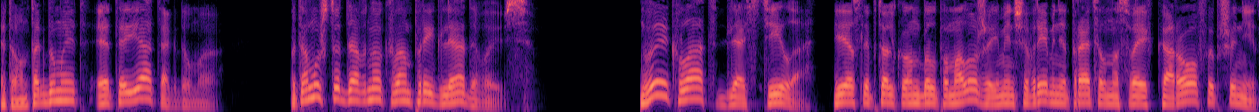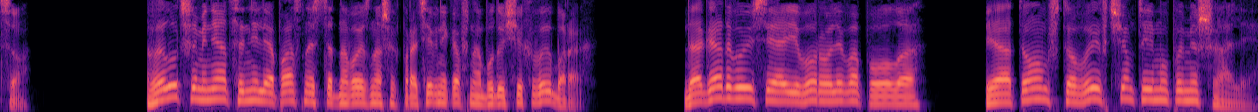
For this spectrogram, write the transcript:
Это он так думает? Это я так думаю. Потому что давно к вам приглядываюсь. Вы клад для стила, если б только он был помоложе и меньше времени тратил на своих коров и пшеницу. Вы лучше меня оценили опасность одного из наших противников на будущих выборах. Догадываюсь и о его роли в Аполло, и о том, что вы в чем-то ему помешали.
